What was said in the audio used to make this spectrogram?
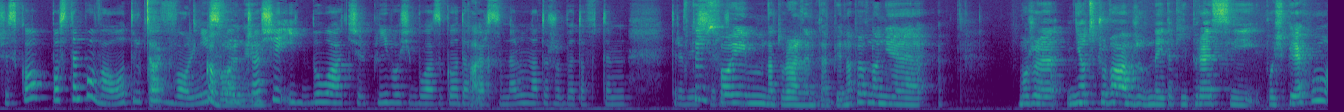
wszystko postępowało tylko Tak, wolniej, tylko w swoim wolniej. czasie i była cierpliwość i była zgoda Tak. personelu na to, żeby to w tym trybie W tym swoim naturalnym tempie. Na pewno nie, może nie odczuwałam żadnej takiej presji pośpiechu,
